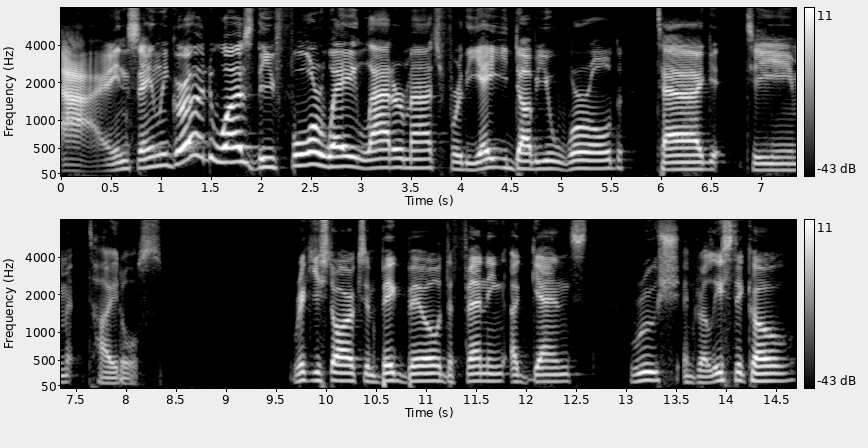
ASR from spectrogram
ah, insanely good, was the four way ladder match for the AEW World Tag Team titles. Ricky Starks and Big Bill defending against Rush and Dralistico,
